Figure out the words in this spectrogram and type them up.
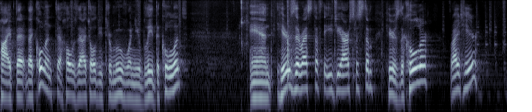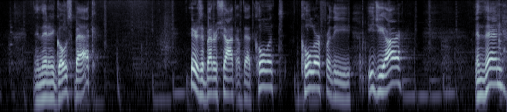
pipe, that, that coolant hose that I told you to remove when you bleed the coolant. And here's the rest of the EGR system. Here's the cooler right here. And then it goes back. Here's a better shot of that coolant cooler for the EGR. And then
